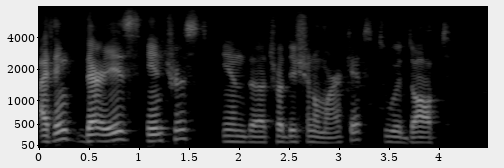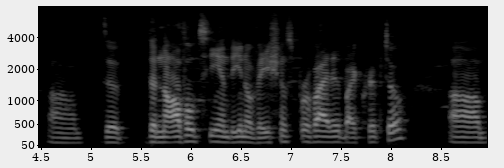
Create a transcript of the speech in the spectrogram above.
I think there is interest in the traditional market to adopt um, the the novelty and the innovations provided by crypto. Um,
